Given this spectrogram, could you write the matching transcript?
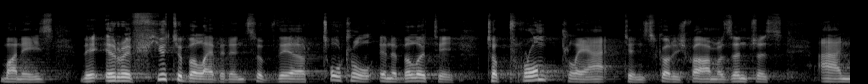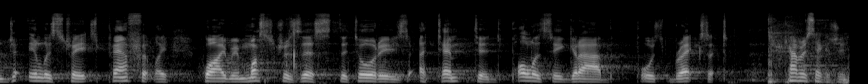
monies, the irrefutable evidence of their total inability to promptly act in Scottish farmers' interests and illustrates perfectly why we must resist the Tories' attempted policy grab post-Brexit. Cabinet Secretary.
